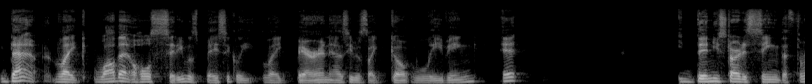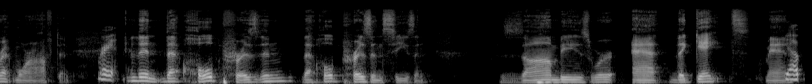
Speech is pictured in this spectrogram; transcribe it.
that like while that whole city was basically like barren as he was like go leaving it, then you started seeing the threat more often. right And then that whole prison, that whole prison season, zombies were at the gates, man. Yep.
